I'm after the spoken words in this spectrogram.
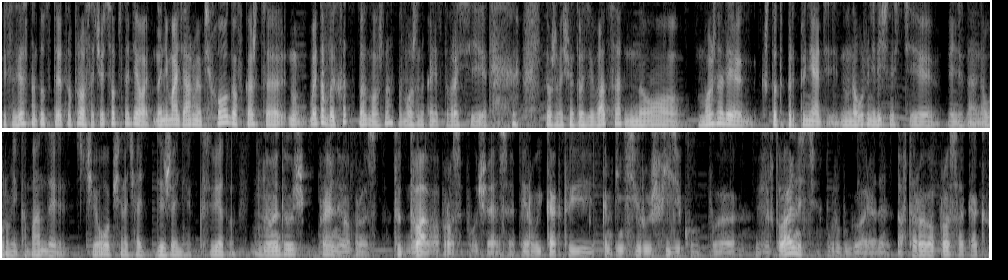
И, соответственно, тут стоит вопрос, а что, собственно, делать? Нанимать армию психологов, кажется, ну, это выход, возможно. Возможно, наконец-то в России это тоже начнет развиваться. Но можно ли что-то предпринять ну, на уровне личности, я не знаю, на уровне команды? С чего вообще начать движение к свету? Ну, это очень правильный вопрос. Тут два вопроса получается. Первый, как ты компенсируешь физику в виртуальности, грубо говоря, да? А второй вопрос, а как,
